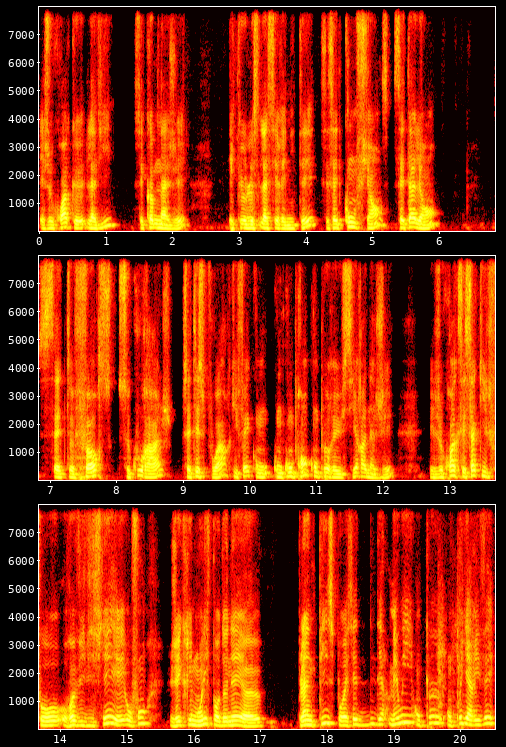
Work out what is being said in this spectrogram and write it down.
Et je crois que la vie, c'est comme nager et que la sérénité, c'est cette confiance, cet allant, cette force, ce courage, cet espoir qui fait qu'on comprend qu'on peut réussir à nager. Et je crois que c'est ça qu'il faut revivifier. Et au fond, j'ai écrit mon livre pour donner euh, plein de pistes pour essayer de dire, mais oui, on peut, on peut y arriver.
